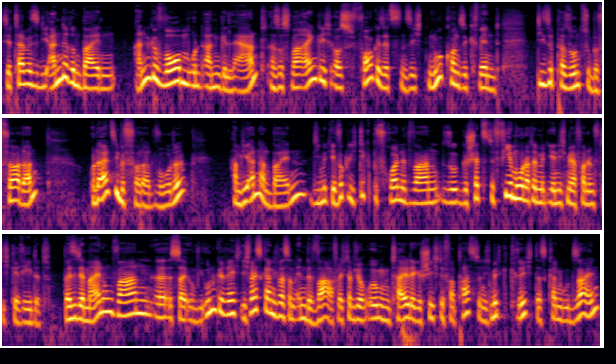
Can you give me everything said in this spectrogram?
Sie hat teilweise die anderen beiden angeworben und angelernt. Also es war eigentlich aus vorgesetzten Sicht nur konsequent, diese Person zu befördern. Und als sie befördert wurde, haben die anderen beiden, die mit ihr wirklich dick befreundet waren, so geschätzte vier Monate mit ihr nicht mehr vernünftig geredet. Weil sie der Meinung waren, äh, es sei irgendwie ungerecht. Ich weiß gar nicht, was am Ende war. Vielleicht habe ich auch irgendeinen Teil der Geschichte verpasst und nicht mitgekriegt. Das kann gut sein.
